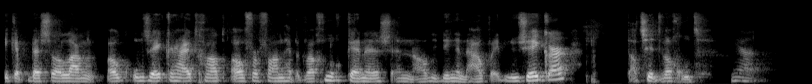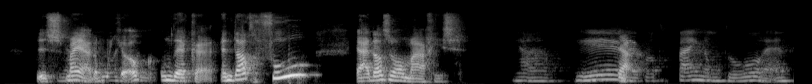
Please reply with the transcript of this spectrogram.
Ik heb best wel lang ook onzekerheid gehad over van heb ik wel genoeg kennis en al die dingen. Nou, ik weet nu zeker, dat zit wel goed. ja. Dus, Ja, maar ja, dat moet je ook ontdekken. En dat gevoel, ja, dat is wel magisch. Ja, heerlijk. Wat fijn om te horen. En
